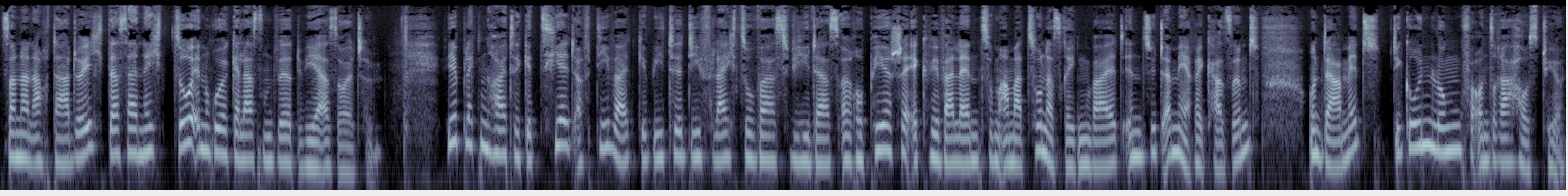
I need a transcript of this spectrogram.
Sondern auch dadurch, dass er nicht so in Ruhe gelassen wird, wie er sollte. Wir blicken heute gezielt auf die Waldgebiete, die vielleicht sowas wie das europäische Äquivalent zum Amazonasregenwald in Südamerika sind und damit die grünen Lungen vor unserer Haustür,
